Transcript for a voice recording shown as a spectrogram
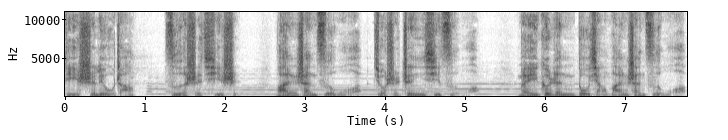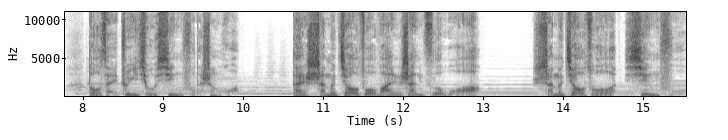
第十六章：自是其事，完善自我就是珍惜自我。每个人都想完善自我，都在追求幸福的生活。但什么叫做完善自我？什么叫做幸福？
